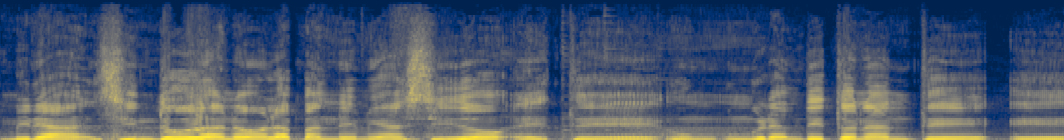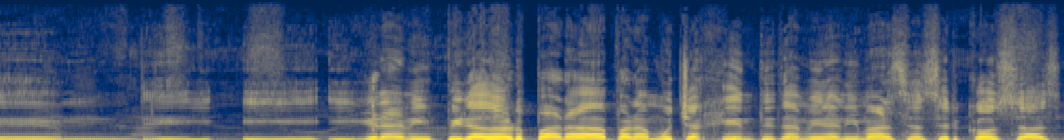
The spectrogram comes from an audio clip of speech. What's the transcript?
Mira, sin duda, ¿no? La pandemia ha sido este, un, gran detonante eh, y, gran inspirador para, mucha gente también animarse a hacer cosas,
